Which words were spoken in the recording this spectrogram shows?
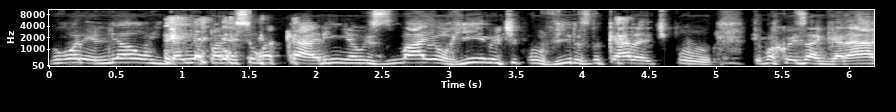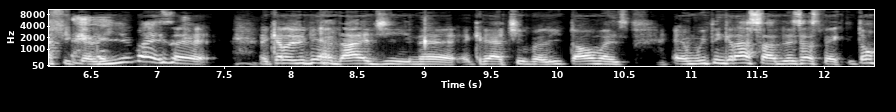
num orelhão, e daí aparece uma carinha, um smile rindo, tipo, o vírus do cara, tipo, tem uma coisa gráfica ali, mas é aquela liberdade né, criativa ali e tal, mas é muito engraçado nesse aspecto. Então,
